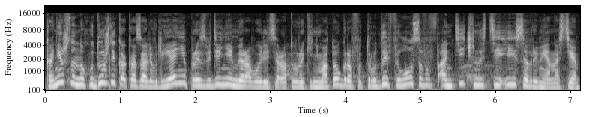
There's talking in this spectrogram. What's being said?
Конечно, на художника оказали влияние произведения мировой литературы кинематографа, труды философов античности и современности.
